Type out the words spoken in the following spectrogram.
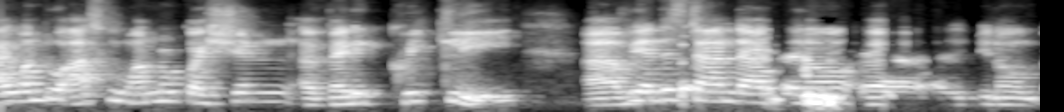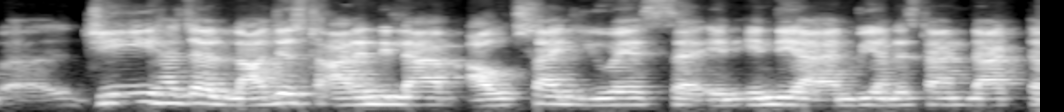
i want to ask you one more question uh, very quickly. Uh, we understand that you know uh, you know ge has the largest r&d lab outside us in india and we understand that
